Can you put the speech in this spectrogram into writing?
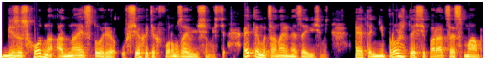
безысходно одна история у всех этих форм зависимости. Это эмоциональная зависимость. Это непрожитая сепарация с мамой.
